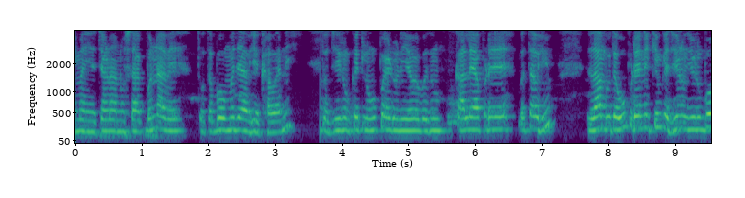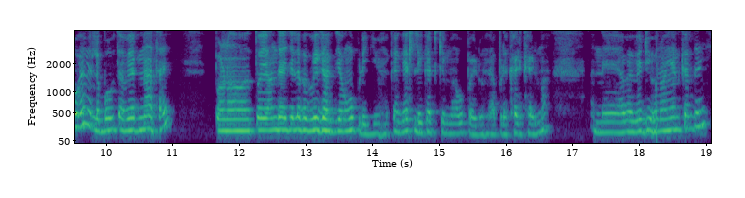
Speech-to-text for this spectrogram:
એમાં એ ચણાનું શાક બનાવે, તો તો બહુ મજા આવી ખાવાની. તો જીરું કેટલું ઉપાડ્યું ને હવે બધું કાલે આપણે બતાવ્યું લાંબુ તો ઉપડે નહીં. કેમ કે ઝીણું ઝીણું બહુ છે ને, એટલે બહુ તો વેગ ના થાય. પણ તો તોય અંદાજે લગભગ વિઘાક જેવું ઉપડી ગયું છે. કંઈક એટલી કટકીમાં ઉપાડ્યું છે આપણે ખેડખેડમાં. અને હવે વિડીયોનો એન્ડ કરી દઈ.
